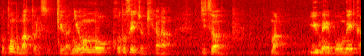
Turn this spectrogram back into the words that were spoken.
ほとんどマットレスっていうのは日本の高度成長期から実は、まあ、有名棒メーカ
